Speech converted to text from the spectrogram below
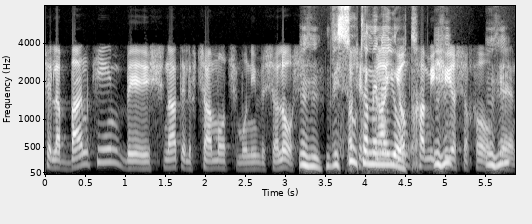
של הבנקים בשנת 1983. ויסות המניות. יום חמישי השחור, כן.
